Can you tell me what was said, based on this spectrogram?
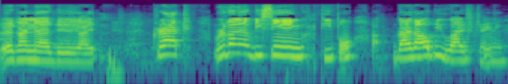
we're gonna do like crack. We're gonna be seeing people. Uh, guys, I'll be live streaming.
